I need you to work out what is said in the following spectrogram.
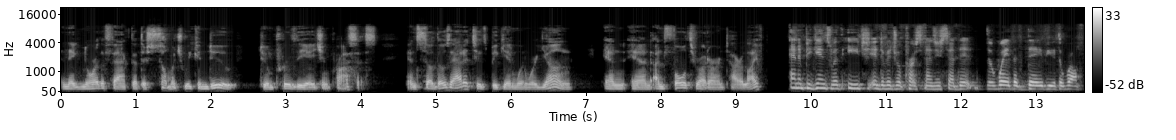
and they ignore the fact that there's so much we can do to improve the aging process. And so those attitudes begin when we're young and, and unfold throughout our entire life. And it begins with each individual person, as you said, the, the way that they view the world.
